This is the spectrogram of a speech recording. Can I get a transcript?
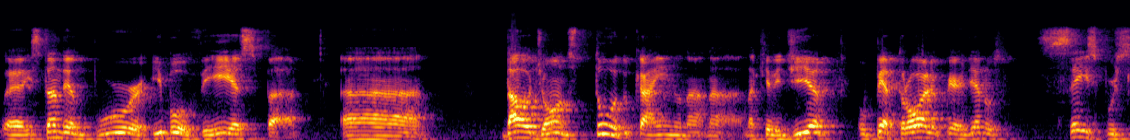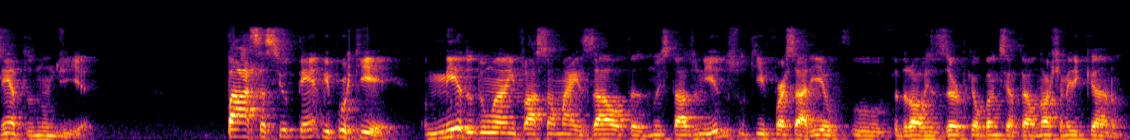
uh, Standard Poor's, Ibovespa, uh, Dow Jones, tudo caindo na, na, naquele dia, o petróleo perdendo 6% num dia. Passa-se o tempo, e por quê? Medo de uma inflação mais alta nos Estados Unidos, o que forçaria o, o Federal Reserve, que é o Banco Central norte-americano,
